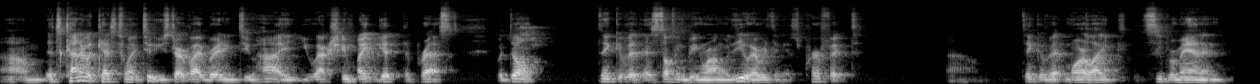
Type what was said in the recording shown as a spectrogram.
um, it's kind of a catch 22 you start vibrating too high you actually might get depressed. But don't think of it as something being wrong with you. Everything is perfect. Um, think of it more like superman and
